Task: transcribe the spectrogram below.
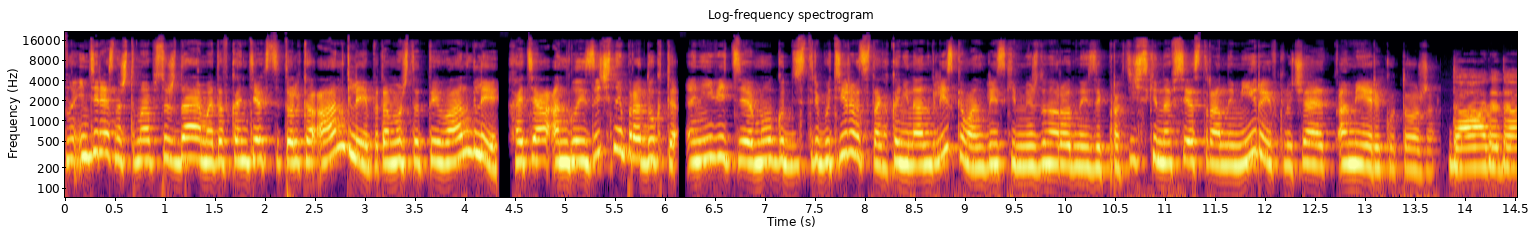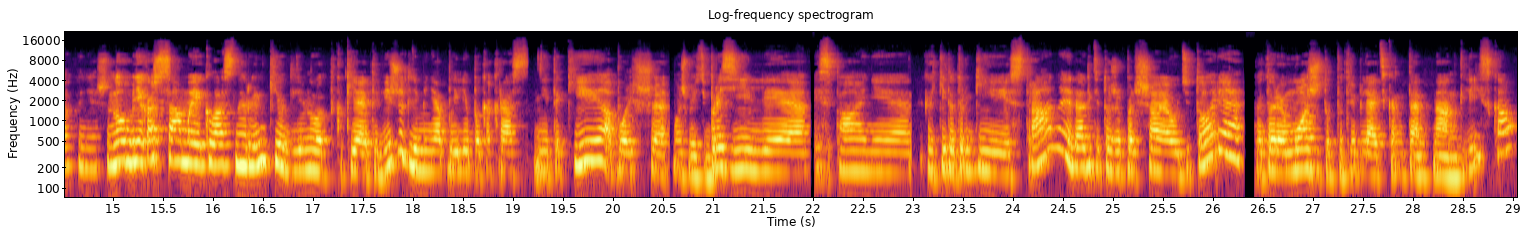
Ну, интересно, что мы обсуждаем это в контексте только Англии, потому что ты в Англии, хотя англоязычные продукты, они ведь могут дистрибутироваться, так как они на английском, английский международный язык, практически на все страны мира и включает Америку тоже. Да, да, да, конечно. Но мне кажется, самые классные рынки, для, ну, вот как я это вижу, для меня были бы как раз не такие, а больше, может быть, Бразилия, Испания, какие-то другие страны, да, где тоже большая аудитория, которая может употреблять контент на английском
